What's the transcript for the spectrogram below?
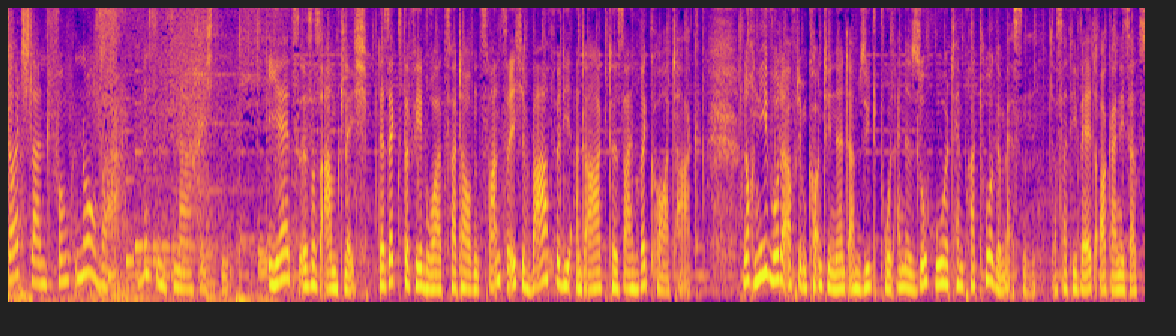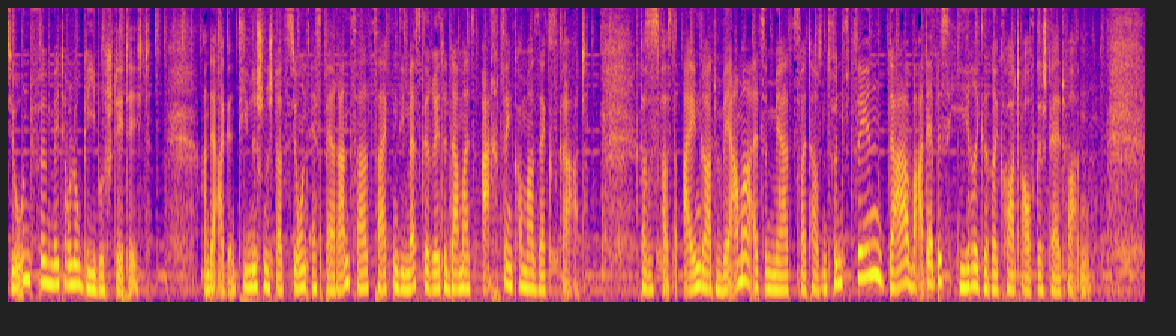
Deutschlandfunk Nova. Wissensnachrichten. Jetzt ist es amtlich. Der 6. Februar 2020 war für die Antarktis ein Rekordtag. Noch nie wurde auf dem Kontinent am Südpol eine so hohe Temperatur gemessen. Das hat die Weltorganisation für Meteorologie bestätigt. An der argentinischen Station Esperanza zeigten die Messgeräte damals 18,6 Grad. Das ist fast ein Grad wärmer als im März 2015. Da war der bisherige Rekord aufgestellt worden.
